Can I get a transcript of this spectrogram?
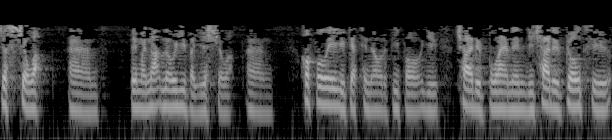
just show up and they might not know you, but you just show up. And hopefully you get to know the people. You try to blend in. You try to go to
